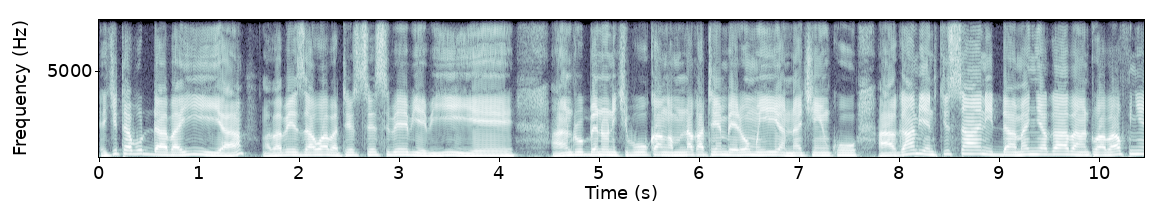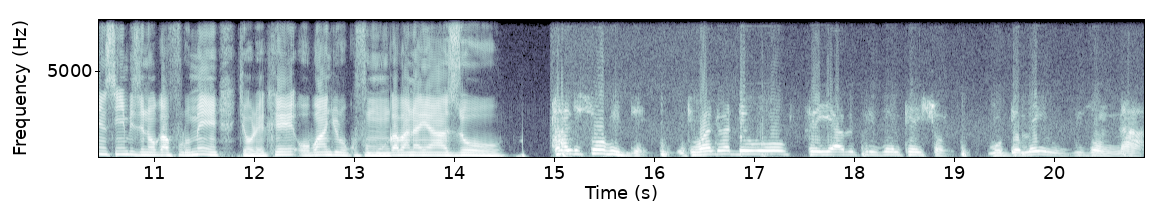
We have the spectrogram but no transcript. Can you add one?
ekitabudde abayiiya ababeezaawo abatesiteesi b'ebyo ebiyiiye. Andrew benon kibuuka nga munnakatembeera omuyiiya nakinku agambye nti kisaanidde amannya g'abantu abaafunye ensimbi zino gafulume kyoleke obwanjulukufu mu ngabana yaazo. Twandisuubidde nti wandibaddewo fair representation mu domains zonna.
